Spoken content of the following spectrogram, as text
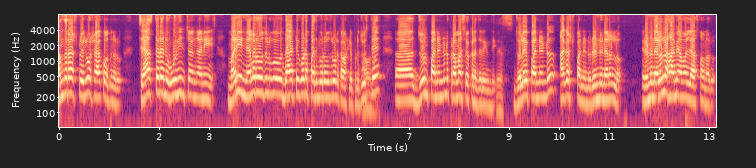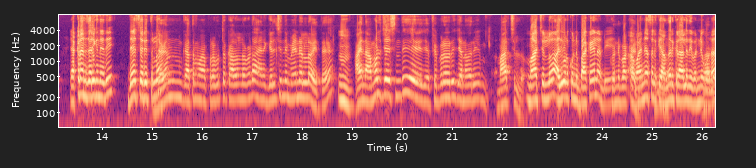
ఆంధ్ర రాష్ట్ర ప్రజలు షాక్ అవుతున్నారు. చేస్తారని ఊహించాం కానీ మరి నెల రోజులు దాటి కూడా పది రోజులు కూడా కావట్లేదు. ఇప్పుడు చూస్తే జూన్ పన్నెండున ప్రమాణ స్వీకరణ జరిగింది జూలై పన్నెండు ఆగస్టు పన్నెండు రెండు నెలల్లో. రెండు నెలల్లో హామీ అమలు చేస్తా ఉన్నారు. ఎక్కడైనా జరిగింది ఇది దేశ చరిత్రలో? జగన్ గత ప్రభుత్వ కాలంలో కూడా ఆయన గెలిచింది మే నెలలో అయితే. ఆయన అమలు చేసింది ఫిబ్రవరి జనవరి మార్చిల్లో. మార్చిల్లో అది కూడా కొన్ని బకాయిలు అండి కొన్ని బకాయిలు. అవన్నీ అసలుకి అందరికి రాలేదు ఇవన్నీ కూడా.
